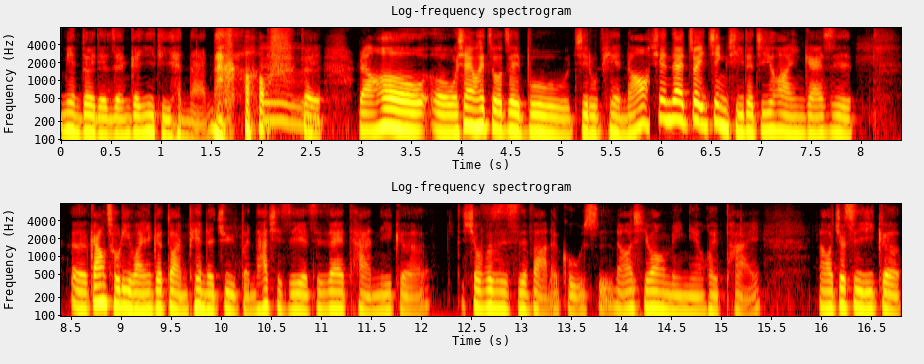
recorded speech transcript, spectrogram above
面对的人跟议题很难，嗯、对。然后呃，我现在会做这部纪录片，然后现在最近期的计划应该是，呃，刚处理完一个短片的剧本，它其实也是在谈一个修复式司法的故事，然后希望明年会拍。然后就是一个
